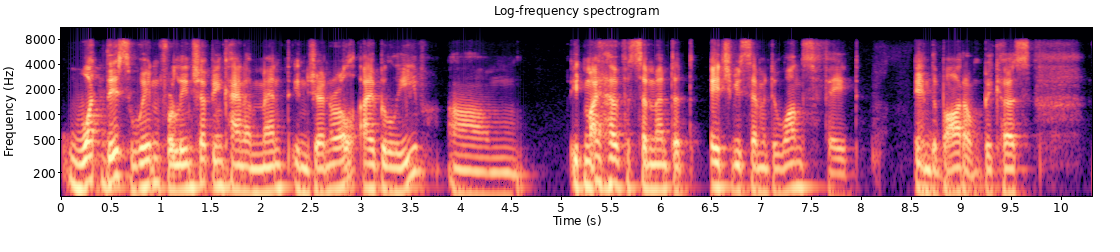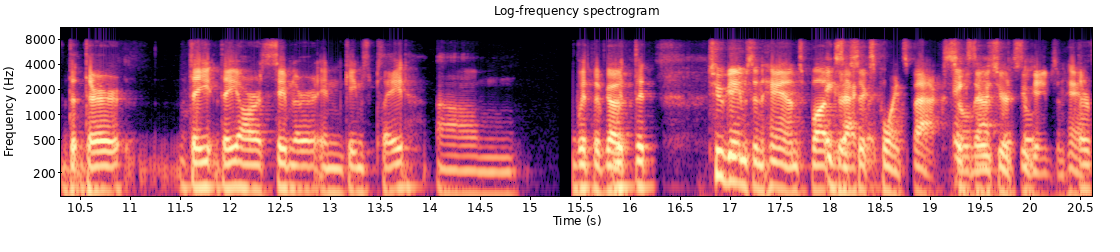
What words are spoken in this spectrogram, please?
what this win for Linköping kind of meant in general, I believe, um, it might have cemented HV71's fate in the bottom because they're they they are similar in games played. Um, with, They've with the two games in hand, but exactly. they're six points back. So exactly. there's your two so games in hand. They're,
